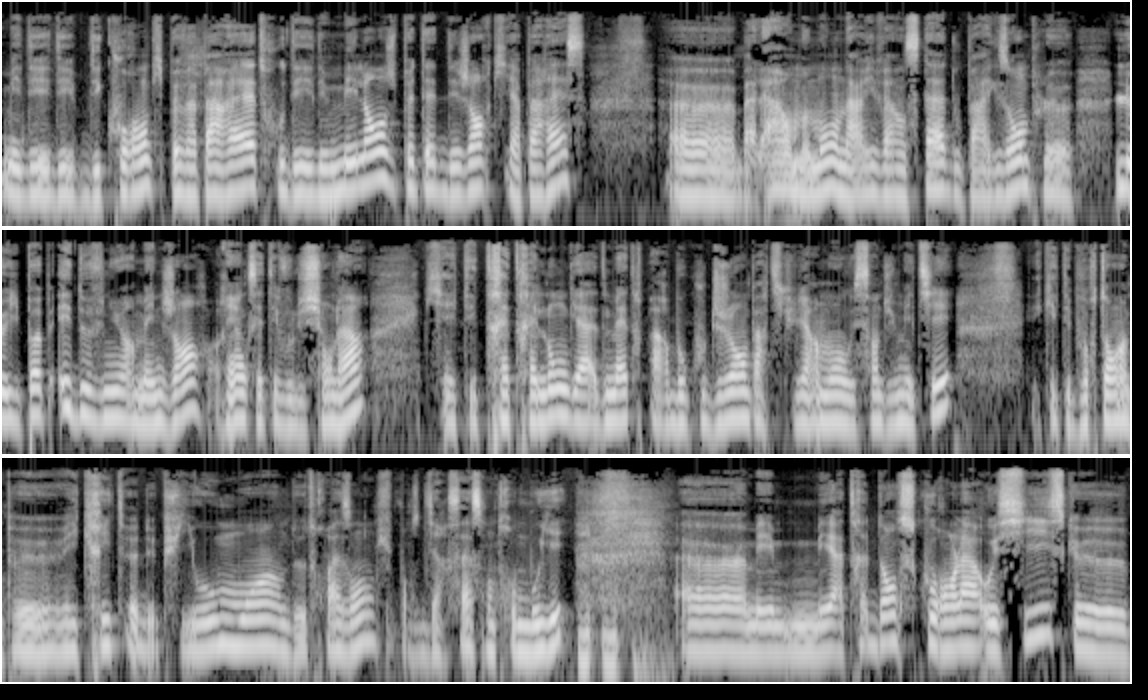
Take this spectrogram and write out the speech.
mais des, des, des courants qui peuvent apparaître ou des, des mélanges peut-être des genres qui apparaissent. Euh, bah là, au moment, on arrive à un stade où, par exemple, le hip-hop est devenu un main genre, rien que cette évolution-là, qui a été très très longue à admettre par beaucoup de gens, particulièrement au sein du métier, et qui était pourtant un peu écrite depuis au moins deux trois ans. Je pense dire ça sans trop mouiller. Euh, mais mais à dans ce courant-là aussi, ce que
